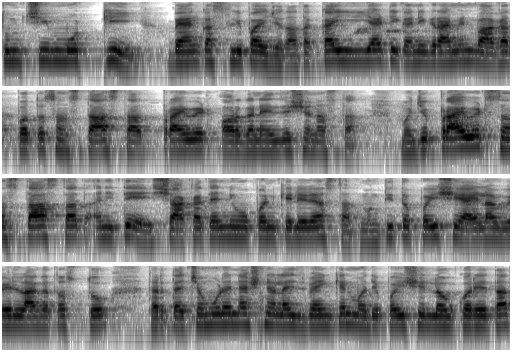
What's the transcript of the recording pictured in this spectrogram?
तुमची मोठी बँक असली पाहिजेत. आता काही या ठिकाणी ग्रामीण भागात पतसंस्था असतात प्रायव्हेट ऑर्गनायझेशन असतात. म्हणजे प्रायव्हेट संस्था असतात आणि ते शाखा त्यांनी ओपन केलेले असतात. मग तिथं पैसे यायला वेळ लागत असतो. तर त्याच्यामुळे नॅशनलाइज बँकेमध्ये पैसे लवकर येतात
